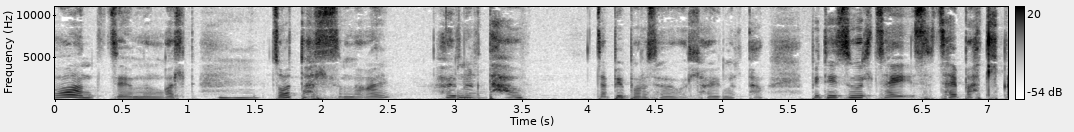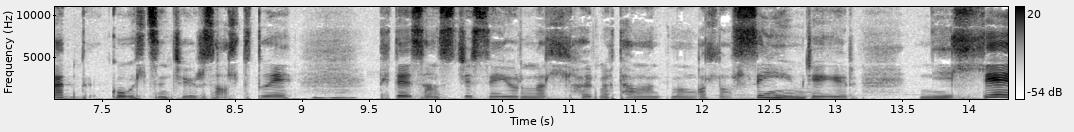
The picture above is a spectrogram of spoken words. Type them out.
онд зэ Монголд 100 болсон байгаа. 2005 За би буруу санааг бол 2005. Би тэг зүйл сая сая батлах гад гуглдсан чи ерөөсөө олддгүй. Гэтэ сонсч ирсэн ер нь бол 2005 онд Монгол улсын хэмжээгээр нилээ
